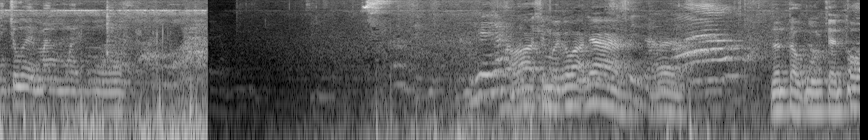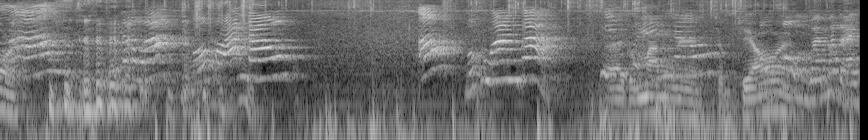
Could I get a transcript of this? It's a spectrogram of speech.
Anh chung này măng măng Đó, xin mời các bạn nha. Đây. dân tộc uống chén to này Bố có ăn đâu? Ơ, bố không ăn cả. đây có măng này chấm chéo này Vậy mất đây,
